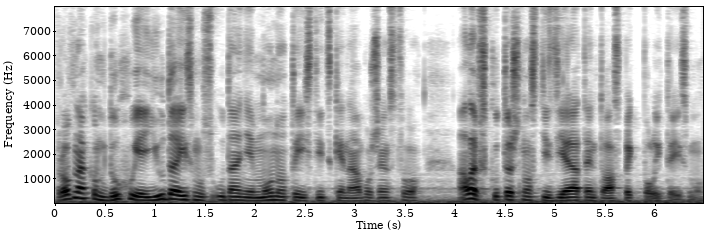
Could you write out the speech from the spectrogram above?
V rovnakom duchu je judaizmus údajne monoteistické náboženstvo, ale v skutočnosti zdiera tento aspekt politeizmu.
